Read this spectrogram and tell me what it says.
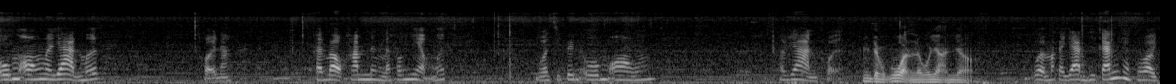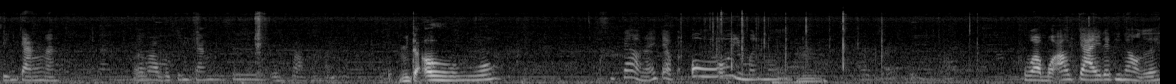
อมอองนะญาติมืดข่อยนะคันบอกคำหนึ่งนะเขาเงียบมืดว่าสิเป็นโอมออง เขาย่านข่อยมีแต่อ้วนเลยบ่ยานเจ้าว่ามันก็ย่านคือกันค่ะเขาบอกจริงจังนะเขาบอกบ่จริงจังซื่อมีแต่โอ้ๆเจ้าไหนเจ้าก็โอ้ยมืดมืออืมคือว่าบ่เอาใจได้อพี่น้องเอ้ย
